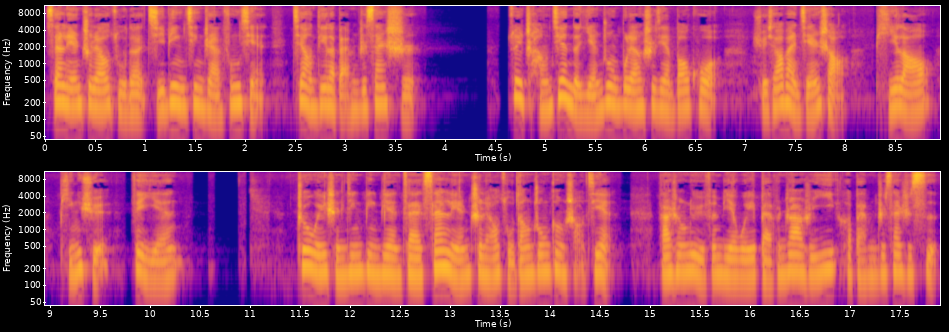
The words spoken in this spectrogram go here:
三联治疗组的疾病进展风险降低了百分之三十。最常见的严重不良事件包括血小板减少、疲劳、贫血、肺炎。周围神经病变在三联治疗组当中更少见，发生率分别为百分之二十一和百分之三十四。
